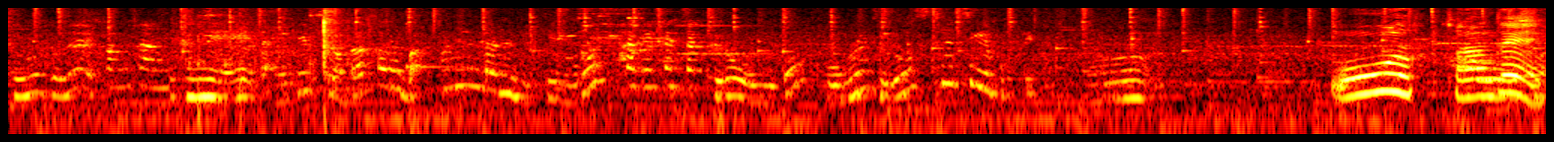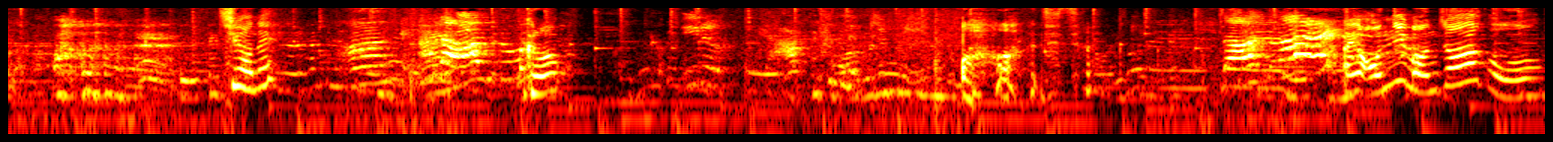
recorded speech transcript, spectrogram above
등근을 항상 등에 날개 뼈가 서로 맞붙는다는 느낌으로 팔을 살짝 들어 올리고 몸을 뒤로 스트레칭 해볼게요. 음. 오 잘하는데 시원해? 아니, 나도 그럼? 이렇게 아픈 느낌이. 어 진짜 아니 언니 먼저 하고.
